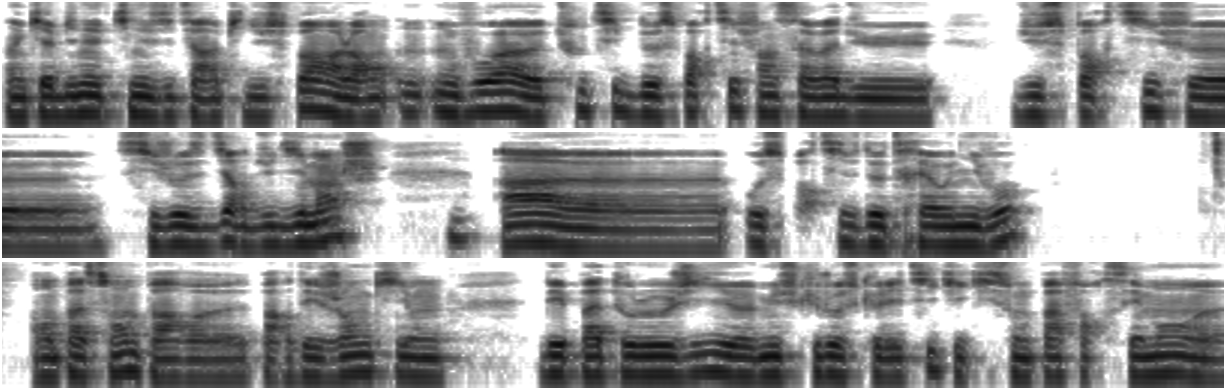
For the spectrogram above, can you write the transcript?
un cabinet de kinésithérapie du sport. Alors on, voit euh, tout type de sportif, hein, ça va du du sportif, euh, si j'ose dire, du dimanche. À euh, aux sportifs de très haut niveau, en passant par euh, par des gens qui ont des pathologies musculo-squelettiques et qui sont pas forcément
